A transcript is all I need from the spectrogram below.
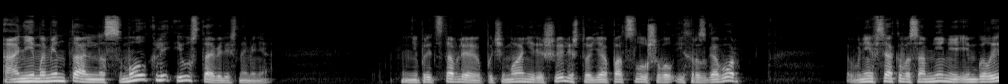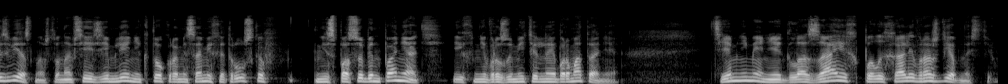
Они моментально смолкли и уставились на меня. Не представляю, почему они решили, что я подслушивал их разговор — Вне всякого сомнения им было известно, что на всей земле никто, кроме самих этрусков, не способен понять их невразумительное бормотание. Тем не менее, глаза их полыхали враждебностью.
